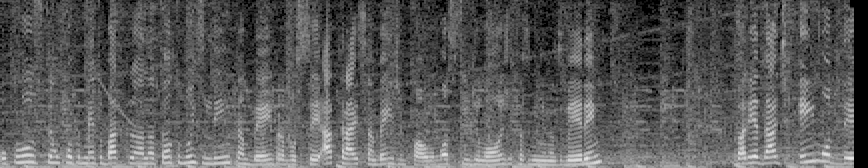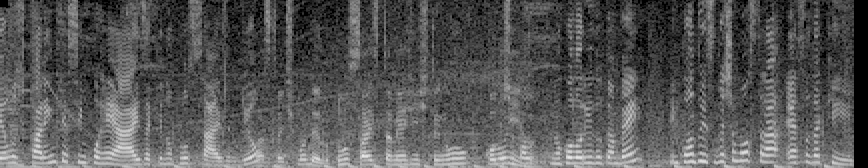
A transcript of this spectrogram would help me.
O Plus tem um comprimento bacana, tanto no slim também, para você. Atrás também, de Paulo. Mostra assim de longe para as meninas verem. Variedade em modelos, 45 reais aqui no Plus Size, viu? Bastante modelo. Plus size também a gente tem no colorido. colo- no colorido também. Enquanto isso, deixa eu mostrar essa daqui.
